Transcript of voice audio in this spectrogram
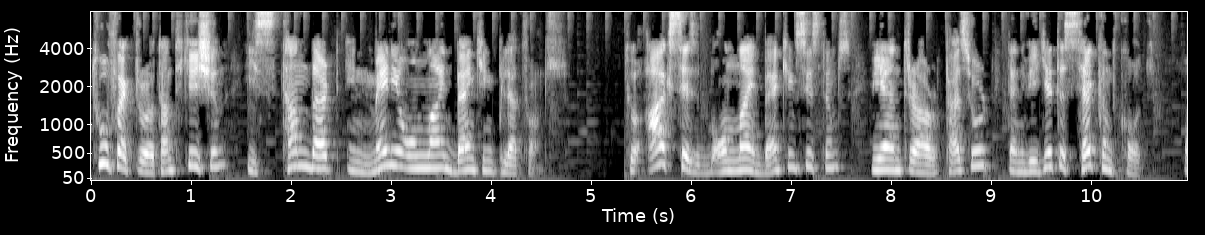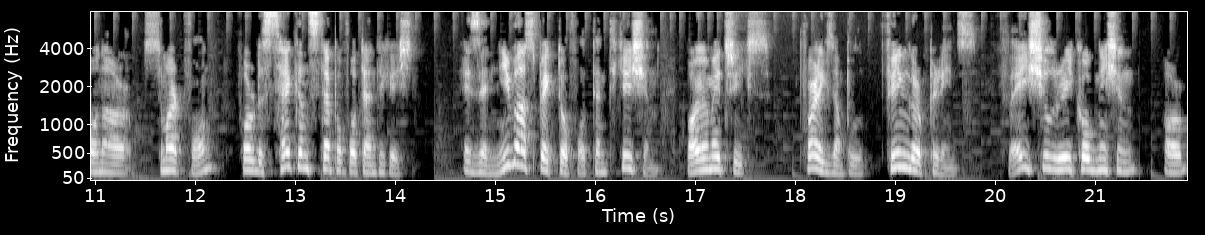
Two-factor authentication is standard in many online banking platforms. To access online banking systems, we enter our password, then we get a second code on our smartphone for the second step of authentication. As a new aspect of authentication, biometrics, for example, fingerprints, facial recognition, or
